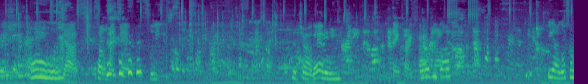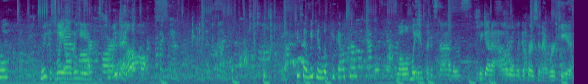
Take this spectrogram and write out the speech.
Oh, Yes, something like that. Sleeves. good job, that one. Think probably go? 5000 We gotta go somewhere. We can wait over here. So we can look. She said we can look, pick out some. Well, I'm waiting for the stylist. We got an hour with the person that work here.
